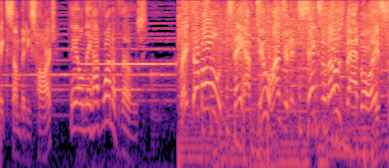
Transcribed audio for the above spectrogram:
break somebody's heart. They only have one of those. Break their bones! They have 206 of those bad boys!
